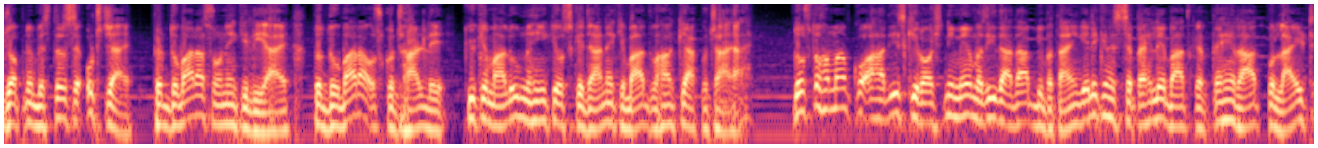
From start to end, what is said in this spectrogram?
जो अपने बिस्तर से उठ जाए, फिर दोबारा सोने के लिए आए तो दोबारा उसको झाड़ ले, क्योंकि मालूम नहीं कि उसके जाने के बाद वहाँ क्या कुछ आया है। दोस्तों, हम आपको अहादीस की रोशनी में मजीद आदाब भी बताएँगे, लेकिन इससे पहले बात करते हैं रात को लाइट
